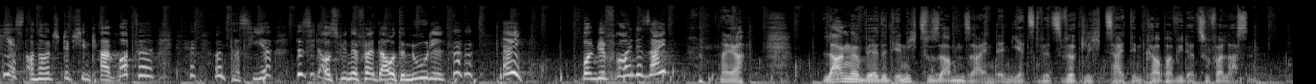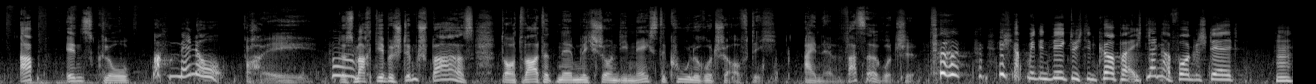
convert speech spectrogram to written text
Hier ist auch noch ein Stückchen Karotte. Und das hier, das sieht aus wie eine verdaute Nudel. Hey, wollen wir Freunde sein? Naja, lange werdet ihr nicht zusammen sein, denn jetzt wird's wirklich Zeit, den Körper wieder zu verlassen. Ab ins Klo. Ach, Menno. Oh, hey, das macht dir bestimmt Spaß. Dort wartet nämlich schon die nächste coole Rutsche auf dich. Eine Wasserrutsche. Ich habe mir den Weg durch den Körper echt länger vorgestellt. Hm,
